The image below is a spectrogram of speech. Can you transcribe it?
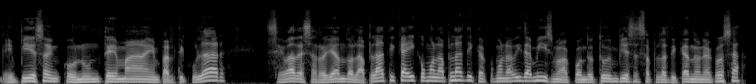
Empiezan con un tema en particular, se va desarrollando la plática y como la plática, como la vida misma, cuando tú empiezas a platicando una cosa,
